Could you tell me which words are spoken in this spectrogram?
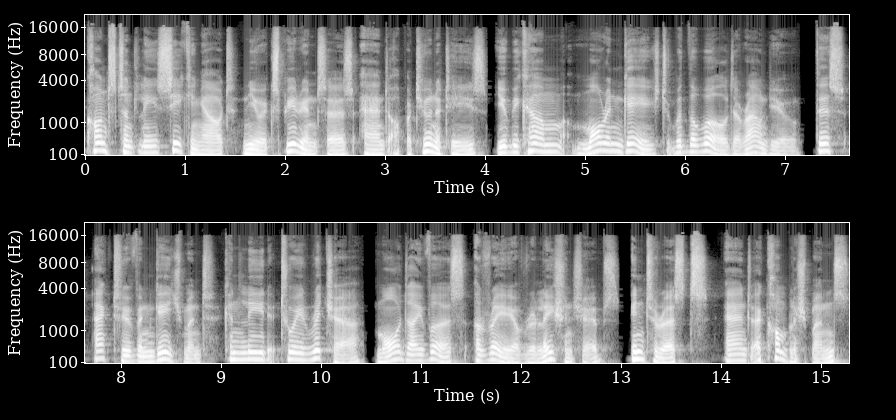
constantly seeking out new experiences and opportunities, you become more engaged with the world around you. This active engagement can lead to a richer, more diverse array of relationships, interests, and accomplishments,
